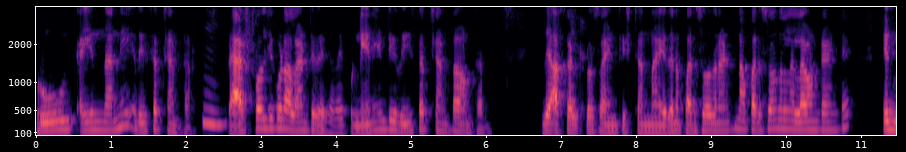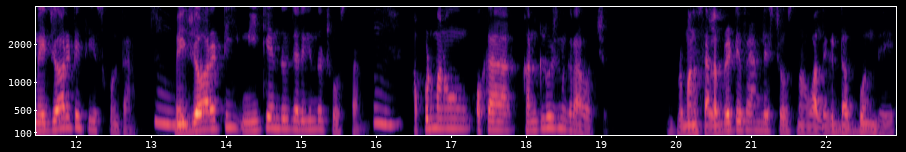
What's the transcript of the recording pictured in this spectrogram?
ప్రూవ్ అయ్యిందని రీసెర్చ్ అంటారు. ఆస్ట్రాలజీ కూడా అలాంటిదే కదా! ఇప్పుడు నేనేంటి రీసెర్చ్ అంటా ఉంటాను. అదే అకల్ట్లో సైంటిస్ట్ అన్న ఏదైనా పరిశోధన అంటే నా పరిశోధనలు ఎలా ఉంటాయంటే నేను మెజారిటీ తీసుకుంటాను. మెజారిటీ మీకెందుకు జరిగిందో చూస్తాను. అప్పుడు మనం ఒక కన్క్లూజన్కి రావచ్చు. ఇప్పుడు మనం సెలబ్రిటీ ఫ్యామిలీస్ చూస్తున్నాం వాళ్ళ దగ్గర డబ్బు ఉంది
